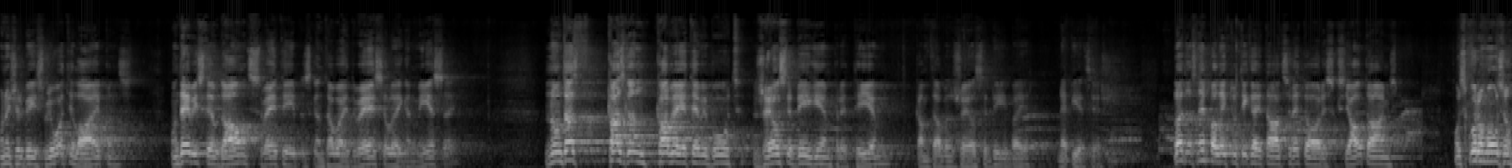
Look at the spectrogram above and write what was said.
un viņš ir bijis ļoti laipns un devis tev daudz svētības gan tavai dvēselē, gan miesai. Nu, tas, kas gan kavē tevi būt žēlsirdīgiem pret tiem, kam tava žēlsirdība ir nepieciešama. Lai tas nepaliktu tikai tāds retorisks jautājums, uz kuru mūsu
